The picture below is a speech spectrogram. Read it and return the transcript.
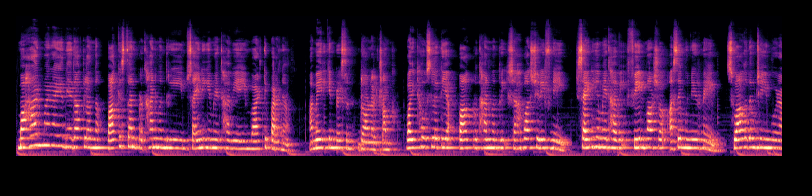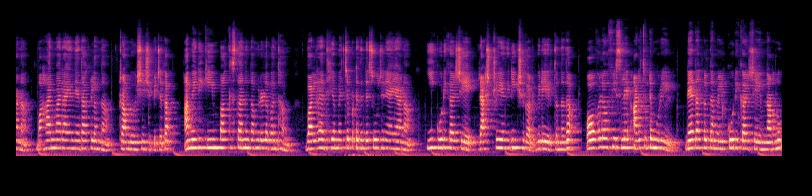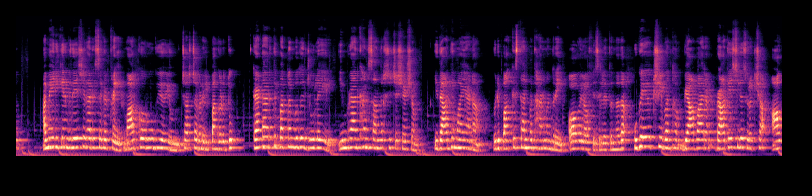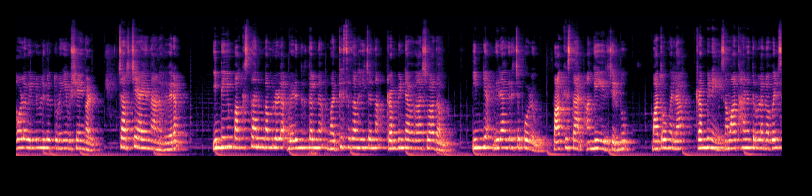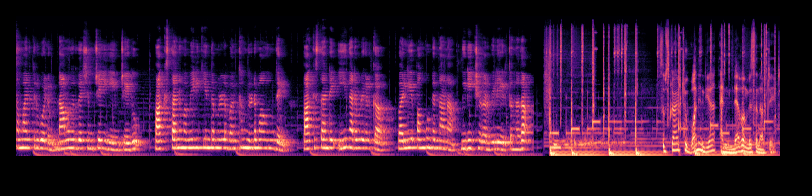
മഹാന്മാരായ നേതാക്കളെന്ന് പാകിസ്ഥാൻ പ്രധാനമന്ത്രിയെയും സൈനിക മേധാവിയെയും വാഴ്ത്തിപ്പറഞ്ഞ് American president Donald Trump. White ഹൌസിലെത്തിയ Pak പ്രധാനമന്ത്രി ഷഹബാസ് ഷെരീഫിനെയും സൈനിക മേധാവി ഫീൽഡ് മാർഷൽ അസെ മുനീറിനെയും സ്വാഗതം ചെയ്യുമ്പോഴാണ് മഹാന്മാരായ നേതാക്കളെന്ന് ട്രംപ് വിശേഷിപ്പിച്ചത്. അമേരിക്കയും പാകിസ്ഥാനും തമ്മിലുള്ള ബന്ധം വളരെയധികം മെച്ചപ്പെട്ടതിന്റെ സൂചനയായാണ് ഈ കൂടിക്കാഴ്ചയെ രാഷ്ട്രീയ നിരീക്ഷകർ വിലയിരുത്തുന്നത്. ഓവൽ ഓഫീസിലെ അടച്ചിട്ട മുറിയിൽ നേതാക്കൾ തമ്മിൽ കൂടിക്കാഴ്ചയും നടന്നു. അമേരിക്കൻ വിദേശകാര്യ സെക്രട്ടറി മാർക്കോ റൂബിയോയും ചർച്ചകളിൽ പങ്കെടുത്തു. രണ്ടായിരത്തി പത്തൊൻപത് ജൂലൈയിൽ ഇമ്രാൻഖാൻ സന്ദർശിച്ച ശേഷം ഇതാദ്യമായാണ് ഒരു പാകിസ്ഥാൻ പ്രധാനമന്ത്രി ഓവൽ ഓഫീസിൽ എത്തുന്നത് ഉഭയകക്ഷി ബന്ധം വ്യാപാരം പ്രാദേശിക സുരക്ഷ ആഗോള വെല്ലുവിളികൾ തുടങ്ങിയ വിഷയങ്ങൾ ചർച്ചയായെന്നാണ് വിവരം. ഇന്ത്യയും പാകിസ്ഥാനും തമ്മിലുള്ള വെടിനിർത്തലിന് മധ്യസ്ഥത വഹിച്ചെന്ന ട്രംപിന്റെ അവകാശവാദം ഇന്ത്യ നിരാകരിച്ചപ്പോഴും പാകിസ്ഥാൻ അംഗീകരിച്ചിരുന്നു. മാത്രവുമല്ല ട്രംപിനെ സമാധാനത്തിനുള്ള നൊബേൽ സമ്മാനത്തിന് പോലും നാമനിർദ്ദേശം ചെയ്യുകയും ചെയ്തു. പാകിസ്ഥാനും അമേരിക്കയും തമ്മിലുള്ള ബന്ധം ദൃഢമാവുന്നതിൽ പാകിസ്ഥാന്റെ ഈ നടപടികൾക്ക് വലിയ പങ്കുണ്ടെന്നാണ് നിരീക്ഷകർ വിലയിരുത്തുന്നത് Subscribe to One India and never miss an update.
